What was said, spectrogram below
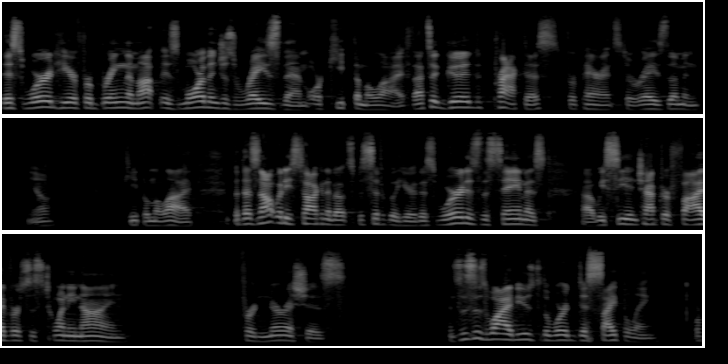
This word here for bring them up is more than just raise them or keep them alive. That's a good practice for parents to raise them and, you know, keep them alive. But that's not what he's talking about specifically here. This word is the same as uh, we see in chapter 5, verses 29 for nourishes. And so this is why I've used the word discipling or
